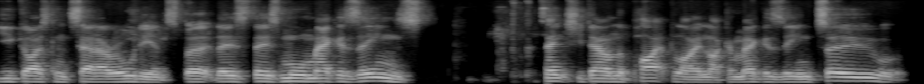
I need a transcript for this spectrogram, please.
you guys can tell our audience, but there's there's more magazines potentially down the pipeline, like a magazine too.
